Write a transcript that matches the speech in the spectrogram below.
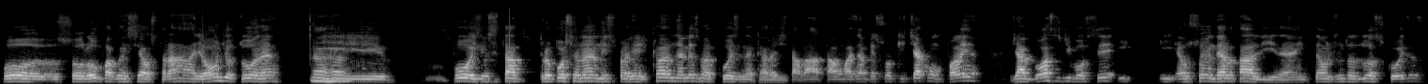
pô, eu sou louco para conhecer a Austrália, onde eu tô, né? Uhum. E, pô, você está proporcionando isso pra gente. Claro, não é a mesma coisa, né, cara, de estar tá lá tal, mas é uma pessoa que te acompanha, já gosta de você e e é o sonho dela estar tá ali, né? Então, junto as duas coisas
